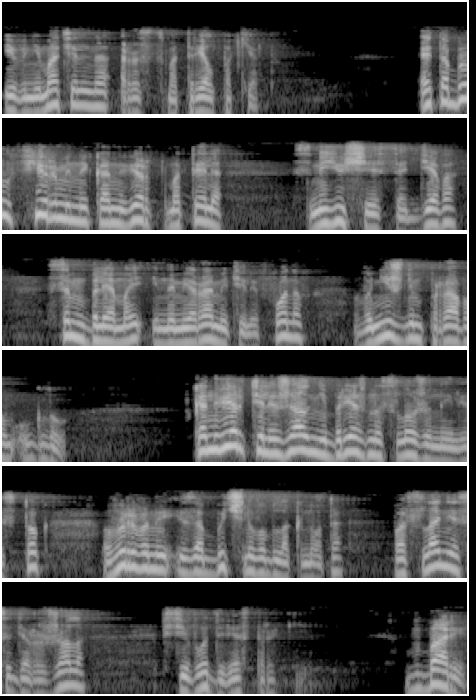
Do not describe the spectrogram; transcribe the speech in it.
и внимательно рассмотрел пакет. Это был фирменный конверт мотеля «Смеющаяся дева» с эмблемой и номерами телефонов в нижнем правом углу. В конверте лежал небрежно сложенный листок, вырванный из обычного блокнота. Послание содержало всего две строки. В баре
